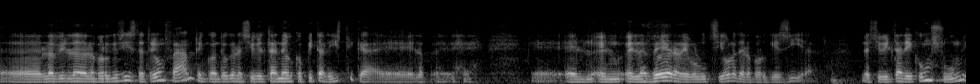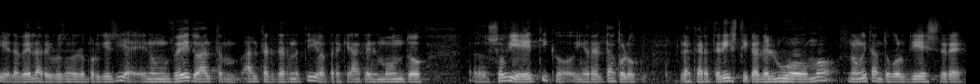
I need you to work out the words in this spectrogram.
Eh, la, la- borghesia sta trionfando in quanto che la civiltà neocapitalistica è la, è- è- è la vera rivoluzione della borghesia. La civiltà dei consumi è la vera rivoluzione della borghesia e non vedo altra, altra alternativa perché anche nel mondo eh, sovietico, in realtà quello, la caratteristica dell'uomo non è tanto quello di essere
